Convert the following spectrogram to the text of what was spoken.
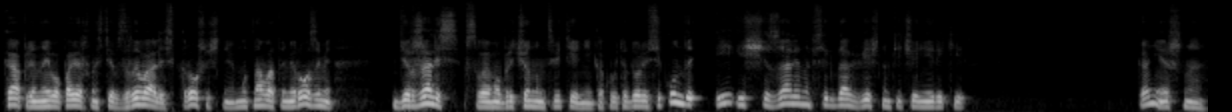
Капли на его поверхности взрывались крошечными мутноватыми розами, держались в своем обреченном цветении какую-то долю секунды и исчезали навсегда в вечном течении реки. Конечно,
